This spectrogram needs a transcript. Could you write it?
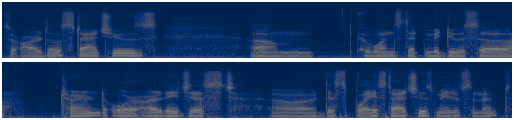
So are those statues, um, ones that Medusa turned, or are they just uh, display statues made of cement?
